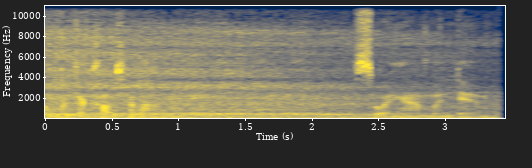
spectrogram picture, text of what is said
ลงมาจากเขาฉลาม สวยงามเหมือนเดิม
